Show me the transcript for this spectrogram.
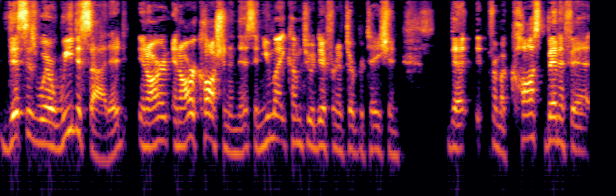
This is where we decided in our in our caution in this and you might come to a different interpretation that from a cost benefit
